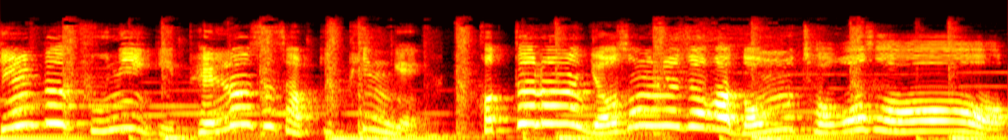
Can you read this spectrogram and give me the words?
길드 분위기, 밸런스 잡기 핑계. 겉으로는 여성 유저가 너무 적어서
